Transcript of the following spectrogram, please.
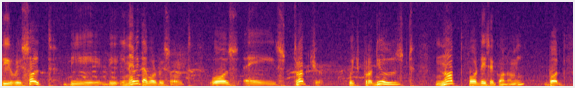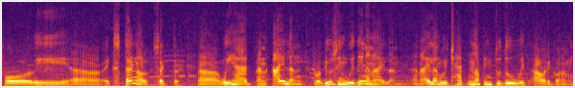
The result, the, the inevitable result, was a structure which produced not for this economy, but for the uh, external sector. Uh, we had an island producing within an island, an island which had nothing to do with our economy.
